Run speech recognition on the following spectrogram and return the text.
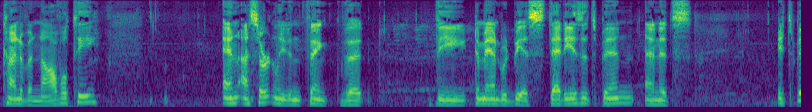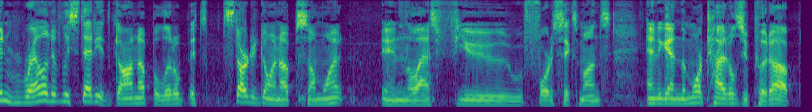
kind of a novelty, and I certainly didn't think that the demand would be as steady as it's been, and it's it's been relatively steady. It's gone up a little. It's started going up somewhat in the last few four to six months. And again, the more titles you put up,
